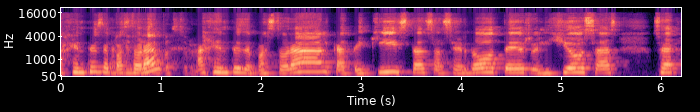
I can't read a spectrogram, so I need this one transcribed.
agentes de pastoral, agentes de pastoral, catequistas, sacerdotes, religiosas, o sea,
